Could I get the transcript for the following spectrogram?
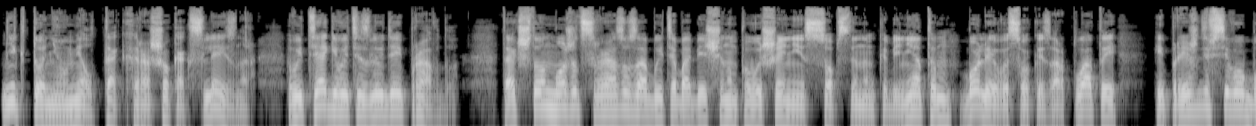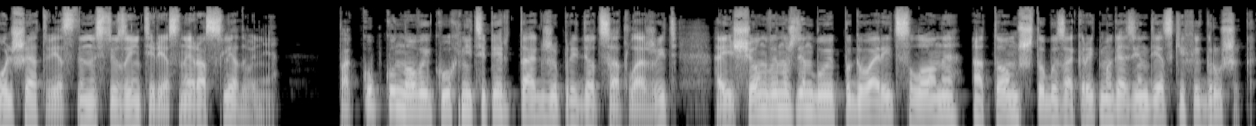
Никто не умел так хорошо, как Слейзнер, вытягивать из людей правду, так что он может сразу забыть об обещанном повышении с собственным кабинетом, более высокой зарплатой и прежде всего большей ответственностью за интересные расследования. Покупку новой кухни теперь также придется отложить, а еще он вынужден будет поговорить с Лоне о том, чтобы закрыть магазин детских игрушек.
